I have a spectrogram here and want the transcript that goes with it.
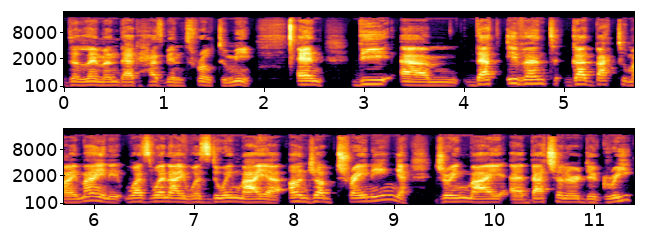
the lemon that has been thrown to me and the um, that event got back to my mind it was when i was doing my uh, on-job training during my uh, bachelor degree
